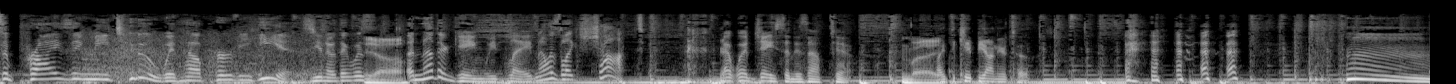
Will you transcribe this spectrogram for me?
Surprising me too with how pervy he is. You know, there was Yeah. another game we played, and I was like shocked at what Jason is up to. Right. Like to keep you on your toes. Hmm.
